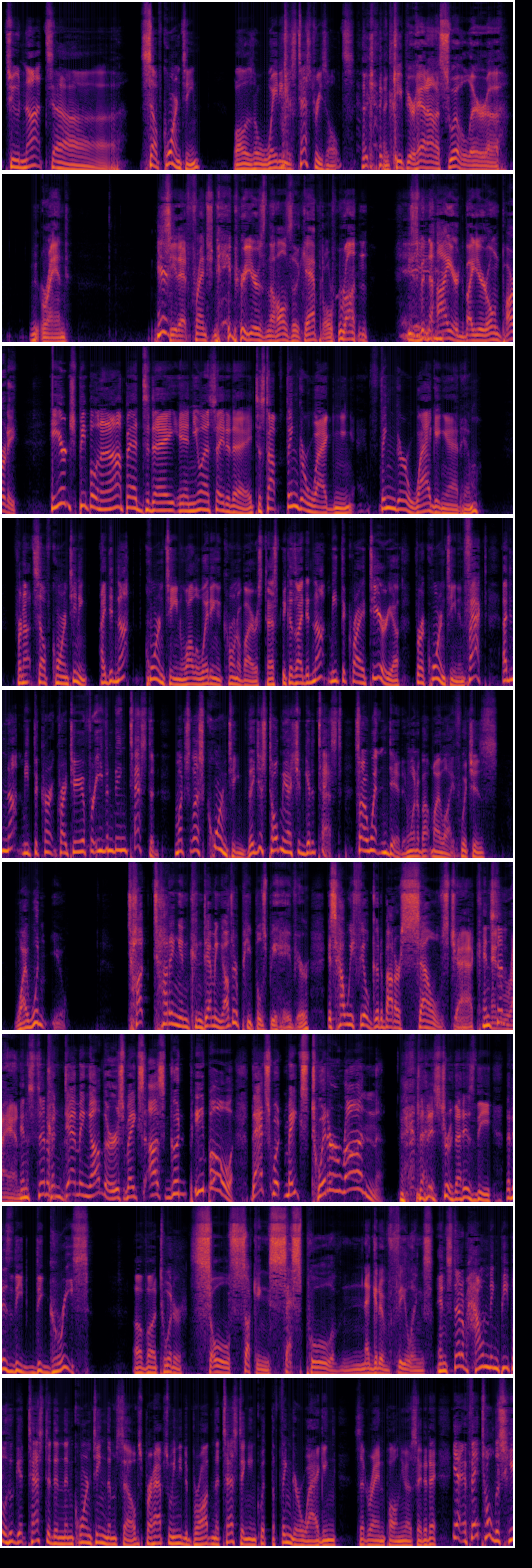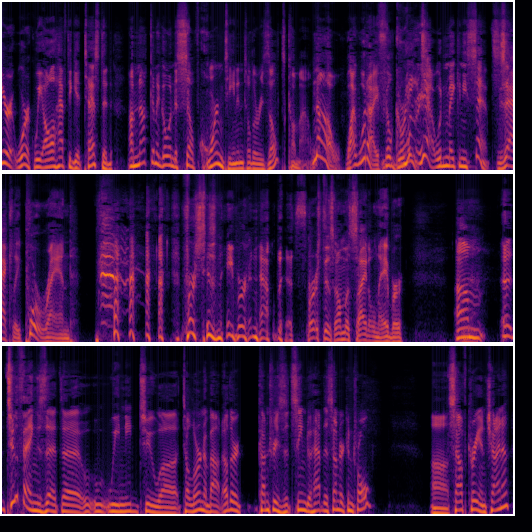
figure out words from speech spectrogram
to not uh, self quarantine while he's awaiting his test results. and keep your head on a swivel there, uh, Rand. You see that French neighbor of yours in the halls of the Capitol run. He's been hired by your own party. He urged people in an op-ed today in USA Today to stop finger wagging, finger wagging at him for not self-quarantining. I did not quarantine while awaiting a coronavirus test because I did not meet the criteria for a quarantine. In fact, I did not meet the current criteria for even being tested, much less quarantined. They just told me I should get a test. So I went and did and went about my life, which is why wouldn't you? Tut tutting and condemning other people's behavior is how we feel good about ourselves, Jack Instead- and Rand. instead of- condemning others makes us good people. That's what makes Twitter run. that is true. That is the that is the the grease of uh, Twitter. Soul sucking cesspool of negative feelings. Instead of hounding people who get tested and then quarantine themselves, perhaps we need to broaden the testing and quit the finger wagging, said Rand Paul in USA Today. Yeah, if they told us here at work we all have to get tested, I'm not going to go into self quarantine until the results come out. No, why would I? I feel great. Yeah, it wouldn't make any sense. Exactly. Poor Rand. First his neighbor and now this. First his homicidal neighbor. Uh, two things that uh, we need to uh, to learn about other countries that seem to have this under control. Uh, South Korea and China.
